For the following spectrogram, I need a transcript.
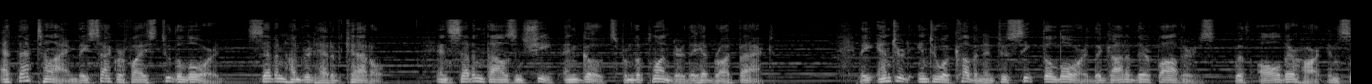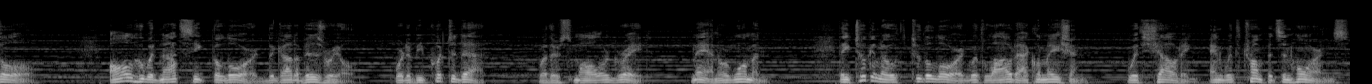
At that time they sacrificed to the Lord seven hundred head of cattle, and seven thousand sheep and goats from the plunder they had brought back. They entered into a covenant to seek the Lord, the God of their fathers, with all their heart and soul. All who would not seek the Lord, the God of Israel, were to be put to death, whether small or great, man or woman. They took an oath to the Lord with loud acclamation, with shouting, and with trumpets and horns.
